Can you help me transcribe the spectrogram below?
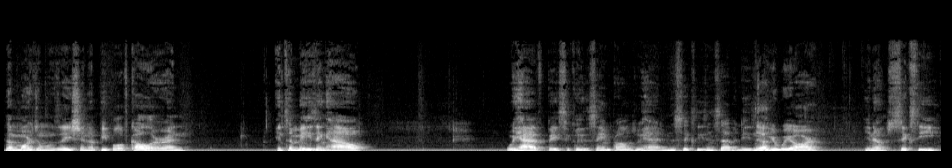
the marginalization of people of color. And it's amazing how we have basically the same problems we had in the 60s and 70s. And Yeah. here we are, you know, 60,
